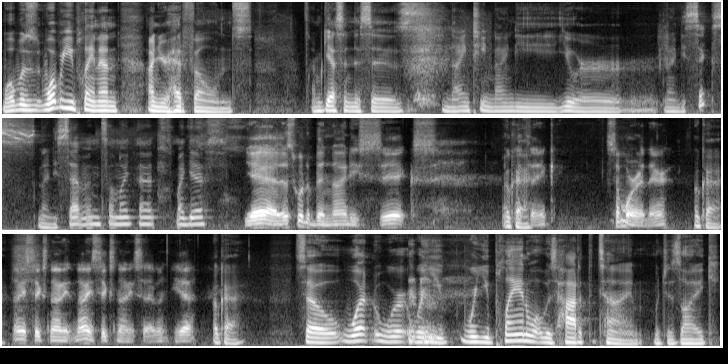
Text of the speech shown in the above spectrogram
What was what were you playing on on your headphones? I'm guessing this is 1990. You were 96, 97, something like that. My guess. Yeah. This would have been 96, Okay. I think. Somewhere in there. Okay. 96, 90, 96, 97. Yeah. Okay. So what were were you were you playing what was hot at the time, which is like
